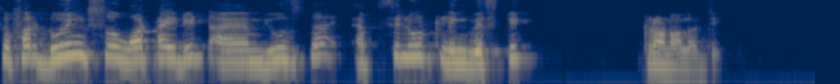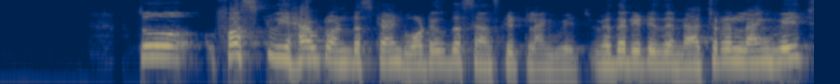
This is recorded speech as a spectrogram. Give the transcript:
So for doing so, what I did, I am used the absolute linguistic chronology. So first we have to understand what is the Sanskrit language, whether it is a natural language.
